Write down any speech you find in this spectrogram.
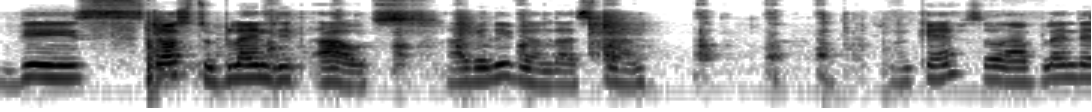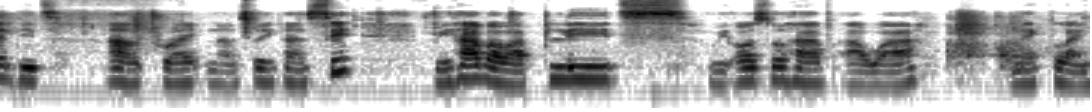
this just to blend it out. I believe you understand. Okay so i blended it out right now. So you can see we have our pleats we also have our neckline.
